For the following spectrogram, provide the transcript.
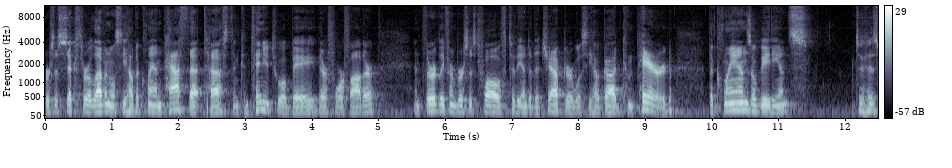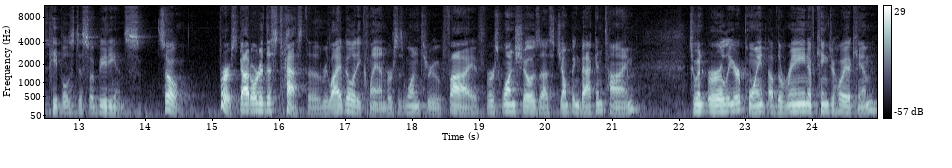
Verses 6 through 11, we'll see how the clan passed that test and continued to obey their forefather. And thirdly, from verses 12 to the end of the chapter, we'll see how God compared the clan's obedience to his people's disobedience. So, First, God ordered this test, the reliability clan, verses 1 through 5. Verse 1 shows us jumping back in time to an earlier point of the reign of King Jehoiakim.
